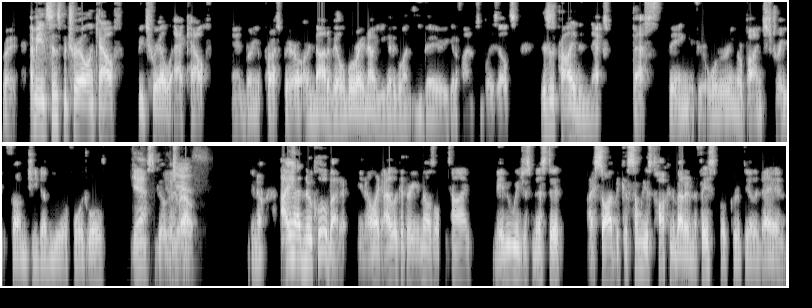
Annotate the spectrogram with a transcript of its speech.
Right. I mean, since Betrayal and Calth, Betrayal at Calth and Burning of Prospero are not available right now, you got to go on eBay or you got to find them someplace else. This is probably the next best thing if you're ordering or buying straight from GW or Forge World. Yeah. Go yeah. this route. Yes. I had no clue about it. You know, like I look at their emails all the time. Maybe we just missed it. I saw it because somebody was talking about it in a Facebook group the other day, and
